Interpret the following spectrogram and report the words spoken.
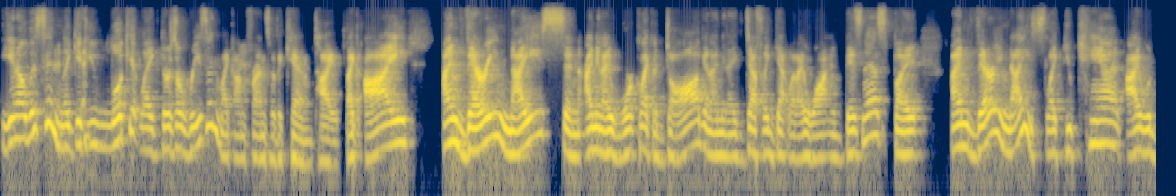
you know, listen, like if you look at like, there's a reason like I'm friends with a Kim type. Like I, I'm very nice and I mean, I work like a dog and I mean, I definitely get what I want in business, but I'm very nice. Like you can't, I would,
